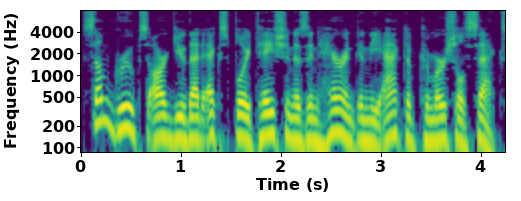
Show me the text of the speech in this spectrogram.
Some groups argue that exploitation is inherent in the act of commercial sex,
